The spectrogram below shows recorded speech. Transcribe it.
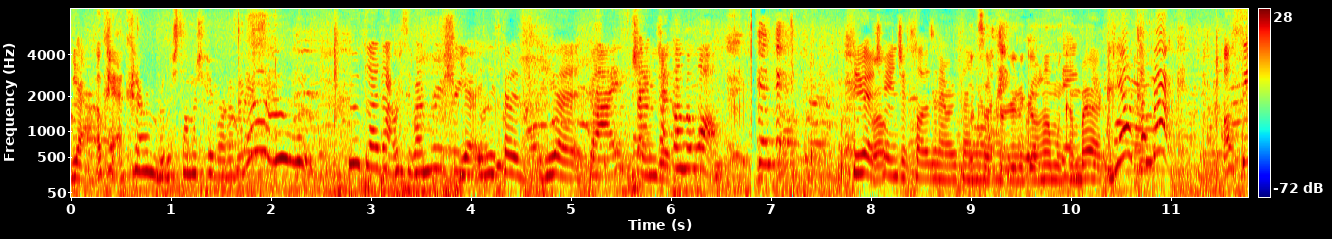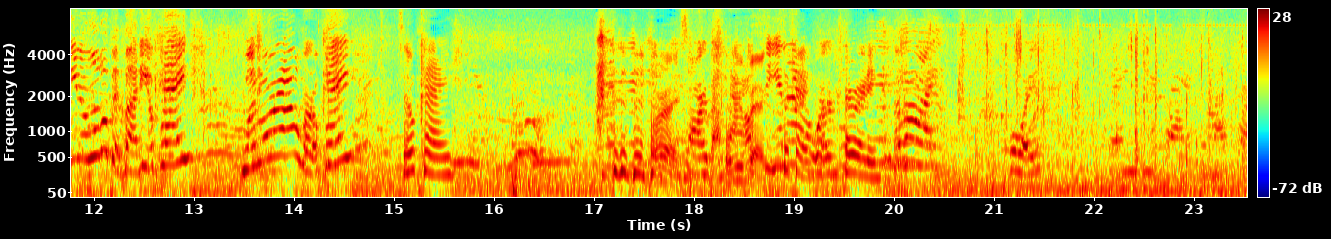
Yeah. Okay, I couldn't remember. There's so much paperwork. I was like, ah, who, who, who did I not receive? I'm pretty sure you Yeah, he's got to he got to Guys, change backpack it. on the wall. You got to change your clothes and everything. Looks like we're gonna go home and come back. Yeah, come back. I'll see you in a little bit, buddy. Okay? One more hour, okay? It's okay. All right. Sorry about we'll that. Be I'll back. see you in an Okay. hour. Alrighty. Bye bye, Boys, Thank you,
